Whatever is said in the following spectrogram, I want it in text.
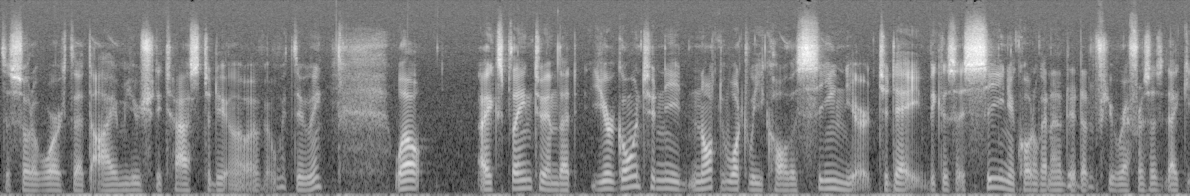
the sort of work that I'm usually tasked to do uh, with doing? Well I explained to him that you're going to need not what we call a senior today, because a senior, quote unquote, and I did a few references, like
